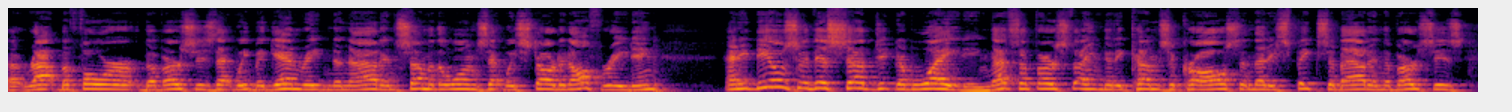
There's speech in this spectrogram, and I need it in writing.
uh, right before the verses that we began reading tonight and some of the ones that we started off reading. And he deals with this subject of waiting. That's the first thing that he comes across and that he speaks about in the verses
